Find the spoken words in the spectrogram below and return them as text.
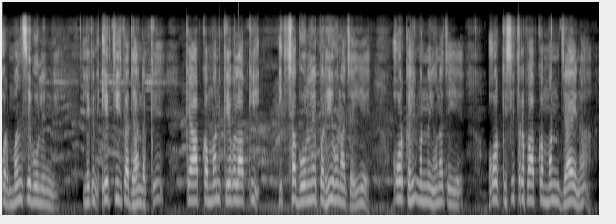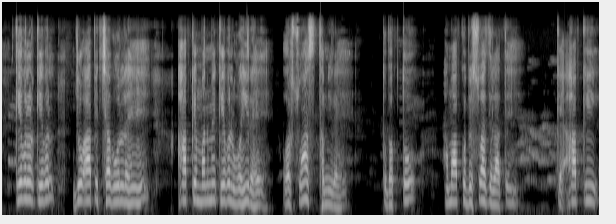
और मन से बोलेंगे, लेकिन एक चीज़ का ध्यान रखें कि आपका मन केवल आपकी इच्छा बोलने पर ही होना चाहिए और कहीं मन नहीं होना चाहिए। और किसी तरफ़ आपका मन जाए ना, केवल और केवल जो आप इच्छा बोल रहे हैं आपके मन में केवल वही रहे और श्वास थमी रहे। तो भक्तों, हम आपको विश्वास दिलाते हैं कि आपकी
